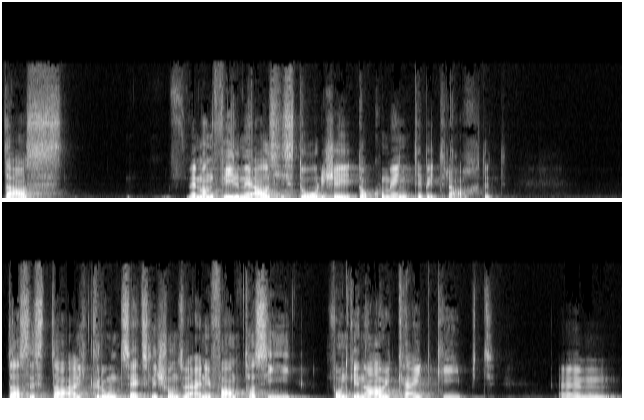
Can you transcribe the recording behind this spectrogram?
dass wenn man Filme als historische Dokumente betrachtet, dass es da eigentlich grundsätzlich schon so eine Fantasie von Genauigkeit gibt. Ähm,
